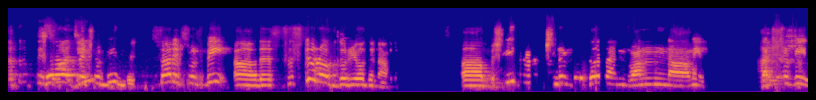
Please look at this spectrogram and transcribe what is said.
Sir, Shivaji it should be, sir, it should be uh, the sister of Duryodhana. Uh, she's actually brother and one, uh, I mean, that should be.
